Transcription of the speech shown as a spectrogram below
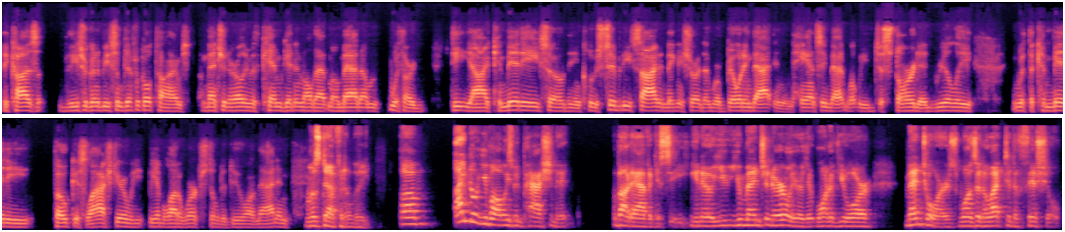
because these are going to be some difficult times. I mentioned earlier with Kim getting all that momentum with our DEI committee. So the inclusivity side and making sure that we're building that and enhancing that. What we just started really with the committee focus last year. We we have a lot of work still to do on that. And most definitely. Um, I know you've always been passionate about advocacy. You know, you you mentioned earlier that one of your mentors was an elected official.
